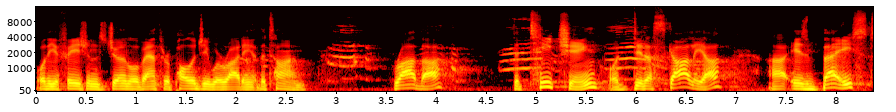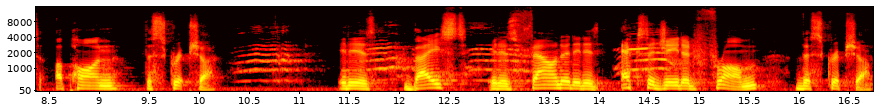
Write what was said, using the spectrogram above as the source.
or the Ephesians Journal of Anthropology were writing at the time. Rather, the teaching, or didaskalia, uh, is based upon the Scripture. It is based, it is founded, it is exegeted from the Scripture.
